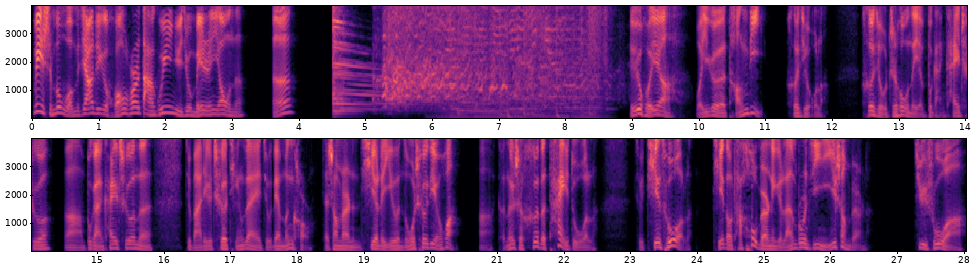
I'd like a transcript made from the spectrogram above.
为什么我们家这个黄花大闺女就没人要呢？啊？有一回啊，我一个堂弟喝酒了，喝酒之后呢，也不敢开车啊，不敢开车呢，就把这个车停在酒店门口，在上面呢贴了一个挪车电话啊，可能是喝的太多了，就贴错了，贴到他后边那个兰博基尼上边了。据说啊，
